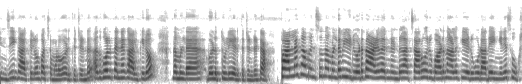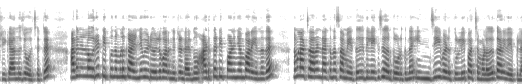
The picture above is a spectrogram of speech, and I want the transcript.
ഇഞ്ചിയും കാൽ കിലോ പച്ചമുളകും എടുത്തിട്ടുണ്ട്. അതുപോലെ തന്നെ കാൽ കിലോ നമ്മളുടെ വെളുത്തുള്ളി എടുത്തിട്ടുണ്ട് കേട്ടോ. പല കമൻസും നമ്മളുടെ വീഡിയോയുടെ താഴെ വരുന്നുണ്ട്. അച്ചാർ ഒരുപാട് നാൾ കേടുകൂടാതെ എങ്ങനെ സൂക്ഷിക്കാം എന്ന് ചോദിച്ചിട്ട്. അതിനുള്ള ഒരു ടിപ്പ് നമ്മൾ കഴിഞ്ഞ വീഡിയോയിൽ പറഞ്ഞിട്ടുണ്ടായിരുന്നു. അടുത്ത ടിപ്പാണ് ഞാൻ പറയുന്നത്. നമ്മൾ അച്ചാർ ഉണ്ടാക്കുന്ന സമയത്ത് ഇതിലേക്ക് ചേർത്ത് കൊടുക്കുന്ന ഇഞ്ചി വെളുത്തുള്ളി പച്ചമുളക് കറിവേപ്പില.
